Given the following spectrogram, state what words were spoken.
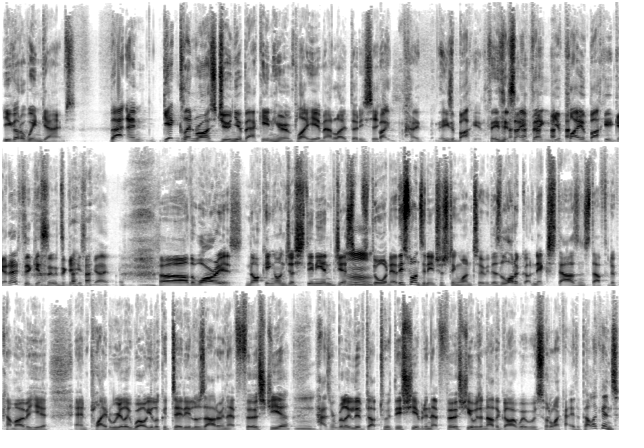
you got to win games. That and Get Glenn Rice Jr. back in here and play him, Adelaide 36. like hey, he's a bucket. He's the same thing. You play a bucket, get it to get some, to get you some game. Oh, the Warriors knocking on Justinian Mm. Jessup's door. Now, this one's an interesting one too. There's a lot of next stars and stuff that have come over here and played really well. You look at Didi Louzada in that first year, Mm. hasn't really lived up to it this year, but in that first year was another guy where we were sort of like, hey, the Pelicans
